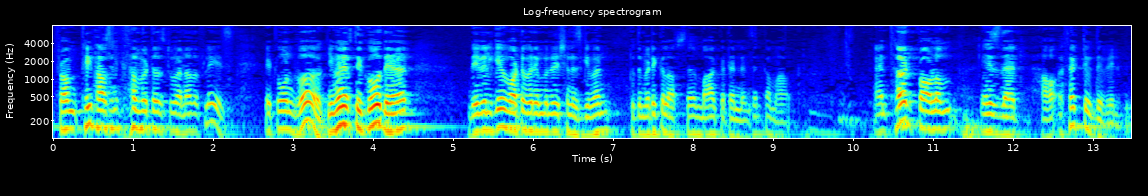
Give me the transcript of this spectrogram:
from 3,000 kilometers to another place? It won't work. Even if they go there, they will give whatever remuneration is given to the medical officer, mark attendance and come out. And third problem is that how effective they will be.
